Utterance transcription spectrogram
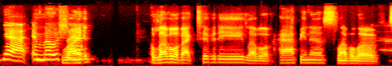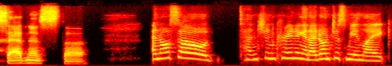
Yeah, emotion. Right a level of activity, level of happiness, level of sadness, the and also tension creating. And I don't just mean like,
